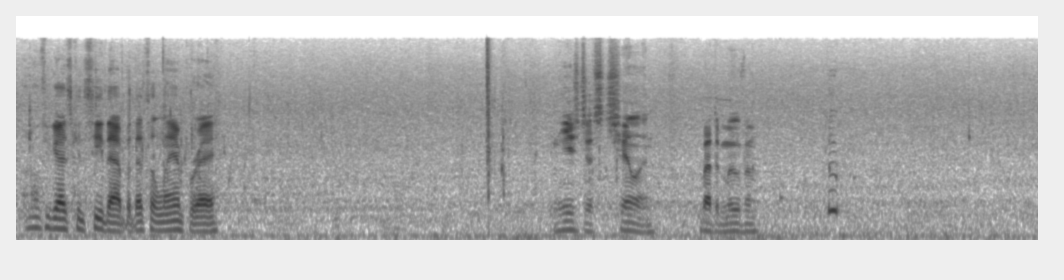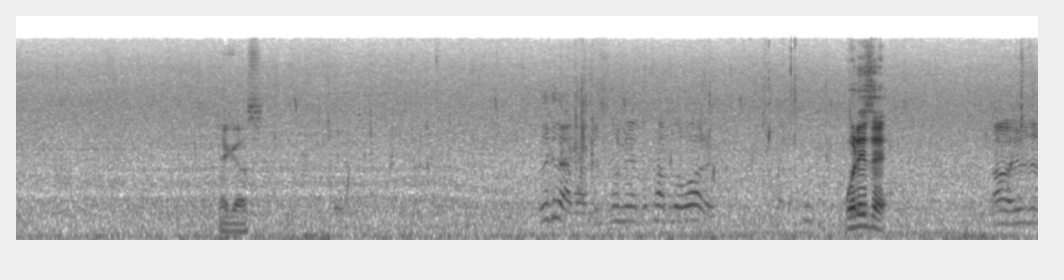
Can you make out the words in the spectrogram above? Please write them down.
I don't know if you guys can see that, but that's a lamprey. And he's just chilling. About to move him. There he goes. Look at that one, just swimming at the top of the water. What is it? Oh, it was a.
